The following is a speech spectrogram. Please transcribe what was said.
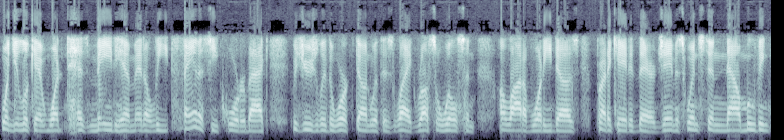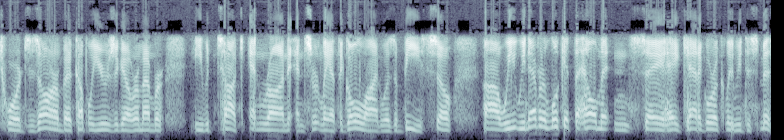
when you look at what has made him an elite fantasy quarterback was usually the work done with his leg. Russell Wilson a lot of what he does predicated there. Jameis Winston now moving towards his arm but a couple years ago remember he would tuck and run, and certainly at the goal line was a beast. So uh, we we never look at the helmet and say, hey, categorically we dismiss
